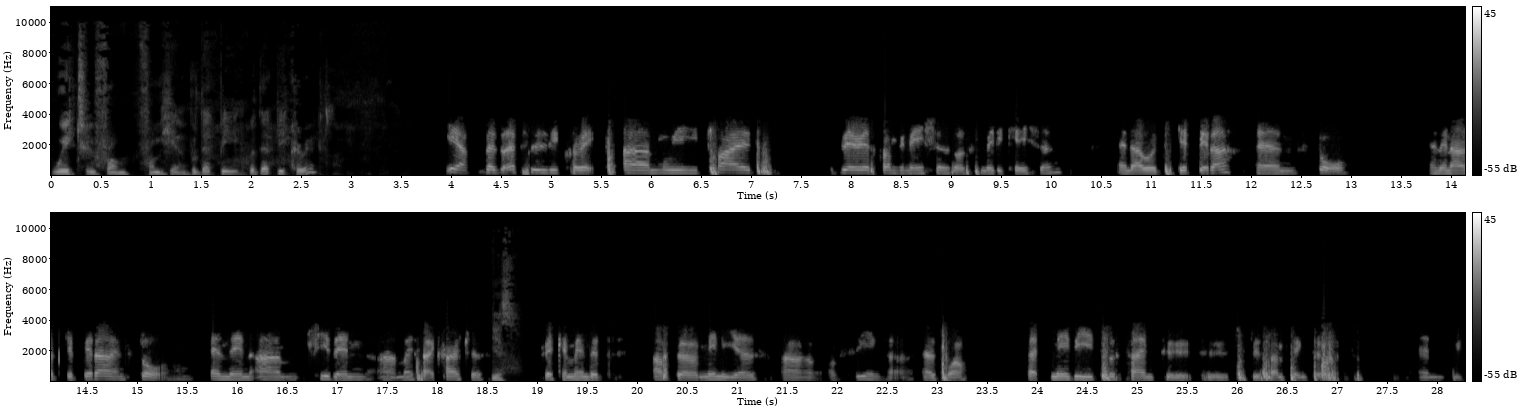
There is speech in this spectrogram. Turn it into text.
where to from, from here. Would that be, would that be correct? Yeah, that's absolutely correct. Um, we tried various combinations of medications and I would get better and store. And then I would get better and store. And then, um, she then, uh, my psychiatrist yes. recommended after many years uh, of seeing her as well that maybe it was time to, to, to do something different. And we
